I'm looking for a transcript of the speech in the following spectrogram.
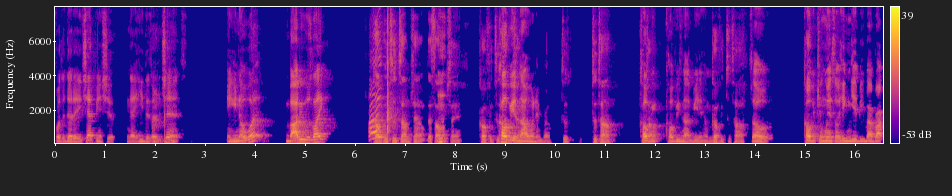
for the WWE Championship and that he deserved a mm. chance. And you know what? Bobby was like, all right. Kofi two time champ. That's all I'm saying. Kofi two. Kofi is not winning, bro. two time. Kofi, Kofi's not beating him, bro. Kofi two time. So Kofi can win, so he can get beat by Brock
